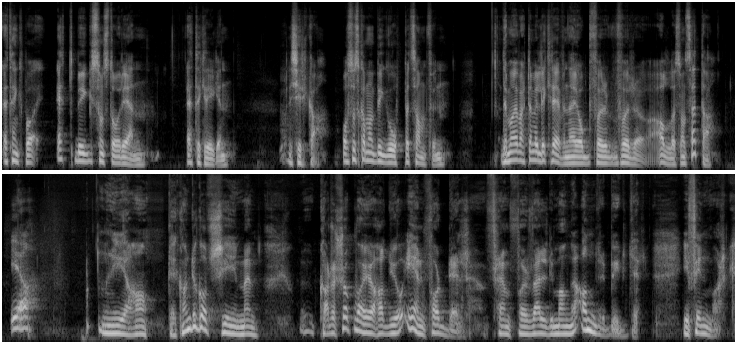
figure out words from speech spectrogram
Jeg tenker på ett bygg som står igjen etter krigen. kirka. Og så skal man bygge opp et samfunn. Det må ha vært en veldig krevende jobb for, for alle sånn sett, da. Ja. Ja, det kan du godt si, men Karasjok var jo, hadde jo én fordel fremfor veldig mange andre bygder i Finnmark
